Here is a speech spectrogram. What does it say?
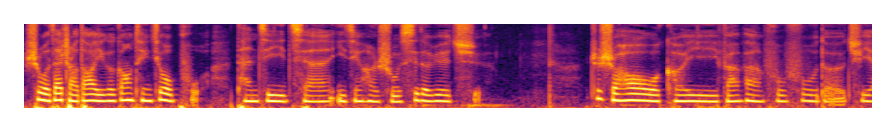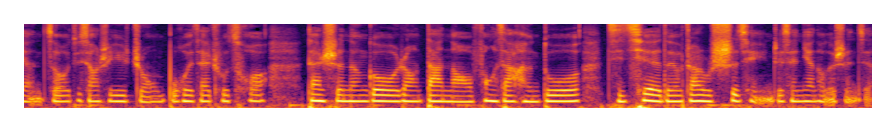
是我在找到一个钢琴旧谱，弹起以前已经很熟悉的乐曲。这时候，我可以反反复复的去演奏，就像是一种不会再出错，但是能够让大脑放下很多急切的要抓住事情这些念头的瞬间。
